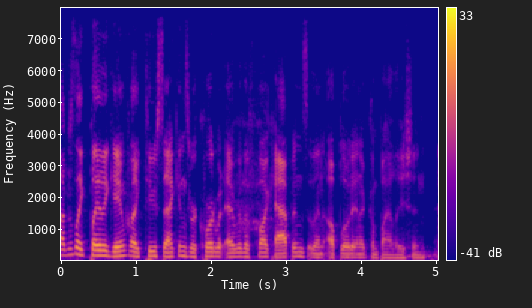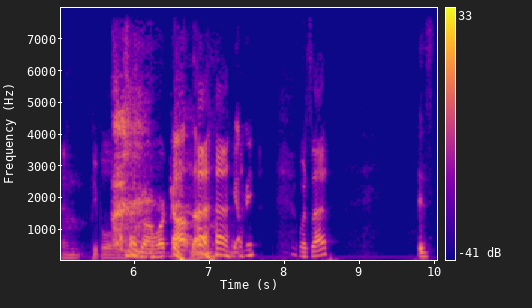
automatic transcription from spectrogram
I'll just like play the game for like two seconds, record whatever the fuck happens, and then upload it in a compilation, and people. Not gonna work out then. You get me? What's that? It's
